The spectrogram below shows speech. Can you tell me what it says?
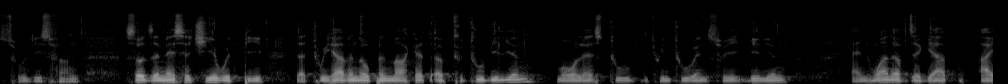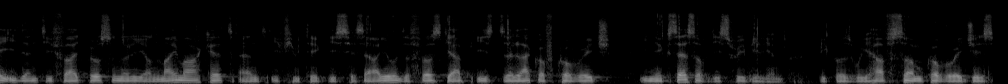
through this fund. So the message here would be that we have an open market up to 2 billion, more or less two, between 2 and 3 billion. And one of the gap I identified personally on my market, and if you take this scenario, the first gap is the lack of coverage in excess of this 3 billion, because we have some coverages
